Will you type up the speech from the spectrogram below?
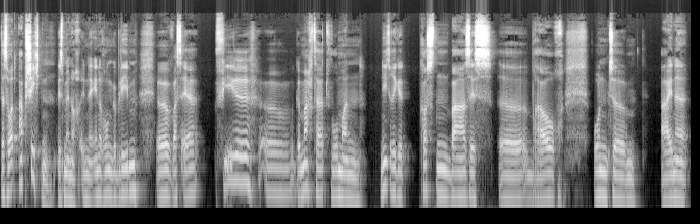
Das Wort Abschichten ist mir noch in Erinnerung geblieben, äh, was er viel äh, gemacht hat, wo man niedrige Kostenbasis äh, braucht und ähm, eine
